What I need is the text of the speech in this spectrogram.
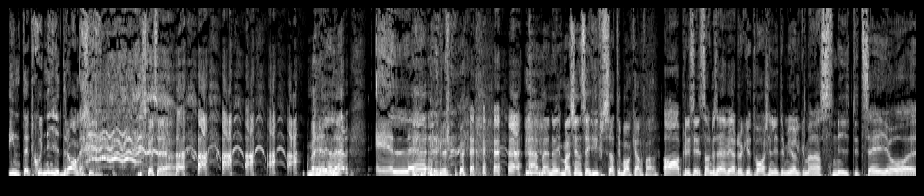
inte ett genidrag, ska jag säga. Men Eller? Eller? Nej, men man känner sig hyfsat tillbaka i alla fall. Ja precis, som du säger, vi har druckit varsin liter mjölk, man har snytit sig och eh,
